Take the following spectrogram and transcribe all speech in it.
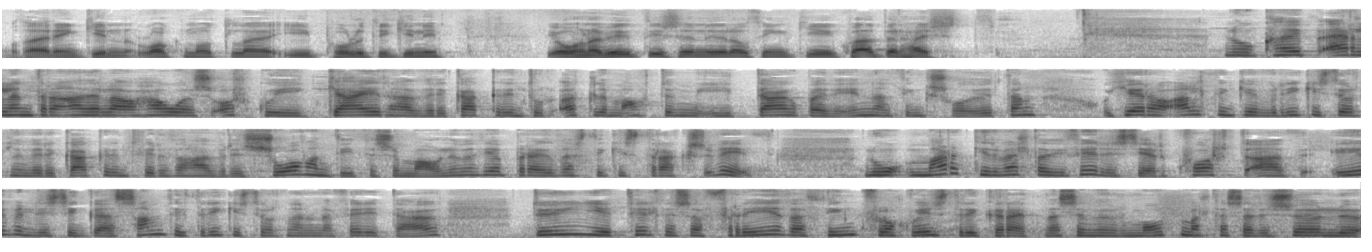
Og það er engin loknmótla í pólitíkinni. Jóhanna Vigdísen er á Þingi. Hvað ber hæst? Nú kaup erlendra aðila á HS Orku í gær hafi verið gaggrind úr öllum áttum í dag bæði innan þings og utan og hér á Alþingi hefur ríkistjórnin verið gaggrind fyrir það hafi verið sofandi í þessu máli með því að bregðast ekki strax við. Nú margir veltaði fyrir sér hvort að yfirlýsinga samþýtt ríkistjórnarina fyrir dag dugi til þess að friða þingflokk vinstri grætna sem hefur mótmælt þessari sölu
